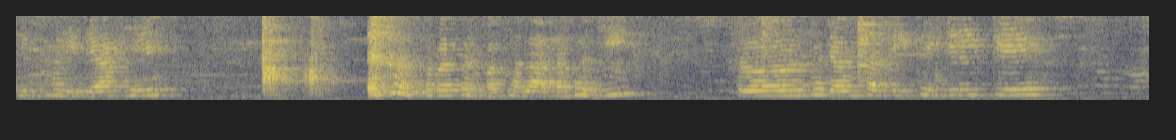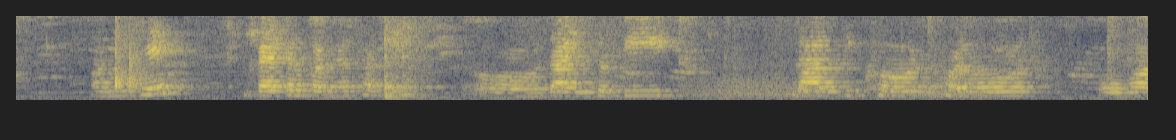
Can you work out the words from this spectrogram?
खीर झालेली आहे. सगळा स्वयंपाक झाला आता भजी. तर भज्यांसाठी इथे गिलके आणि इथे बॅटर करण्यासाठी डाळीचं पीठ लाल तिखट हळद ओवा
